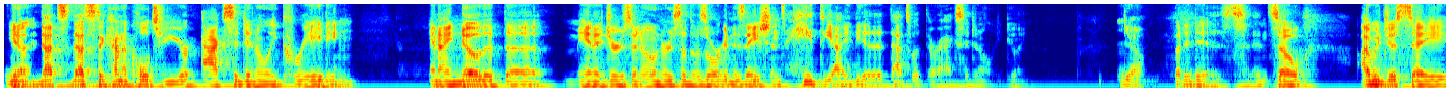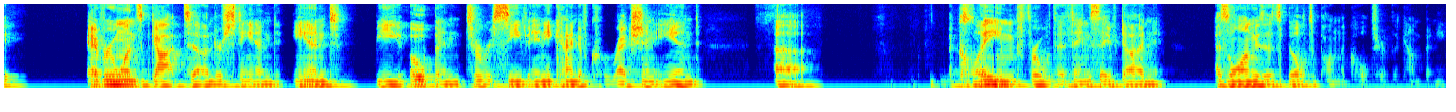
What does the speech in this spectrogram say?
You yeah. know, that's that's the kind of culture you're accidentally creating. And I know that the managers and owners of those organizations hate the idea that that's what they're accidentally doing. Yeah. But it is. And so I would just say everyone's got to understand and be open to receive any kind of correction and uh, acclaim for the things they've done as long as it's built upon the culture of the company.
